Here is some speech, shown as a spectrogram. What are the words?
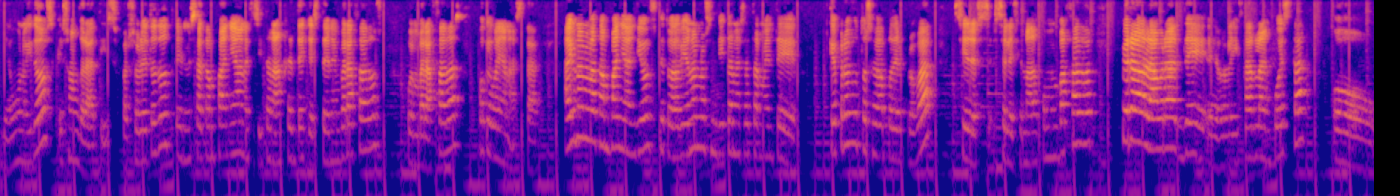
de 1 y 2 que son gratis. Pero sobre todo en esa campaña necesitan gente que estén embarazados o embarazadas o que vayan a estar. Hay una nueva campaña en Jobs que todavía no nos indican exactamente qué producto se va a poder probar si eres seleccionado como embajador, pero a la hora de eh, realizar la encuesta o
